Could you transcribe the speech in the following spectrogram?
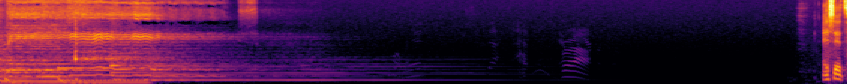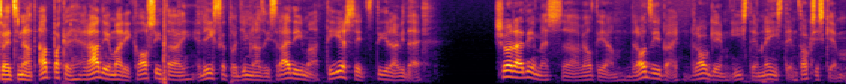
sasildīs. Esiet sveicināti atpakaļ. Rādījumā arī klausītāji Rīgas katoļu ģimnāzijas raidījumā Tiesīts tīrā vidē. Šo raidījumu mēs veltījām draudzībai, draugiem, īstiem, neīstiem, toksiskiem.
